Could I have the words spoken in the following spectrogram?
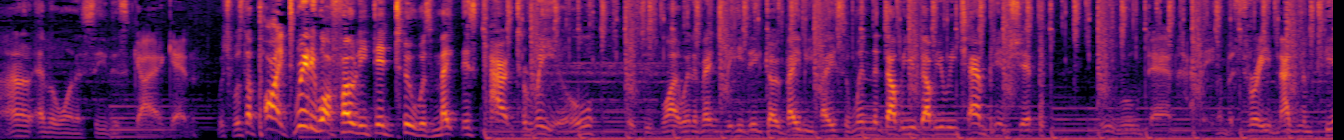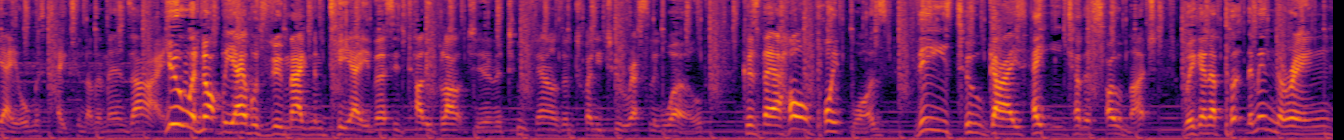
I don't ever want to see this guy again. Which was the point. Really, what Foley did too was make this character real, which is why when eventually he did go babyface and win the WWE Championship, we were all damn happy. Number three, Magnum TA almost takes another man's eye. You would not be able to do Magnum TA versus Tully Blanchard in the 2022 wrestling world because their whole point was these two guys hate each other so much, we're going to put them in the ring.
